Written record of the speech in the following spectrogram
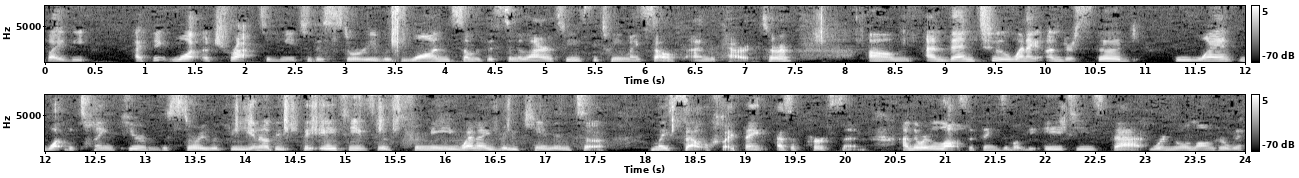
by the I think what attracted me to this story was one, some of the similarities between myself and the character. Um, and then two, when I understood when what the time period of the story would be. You know, the, the 80s was for me when I really came into myself, I think, as a person. And there were lots of things about the 80s that were no longer with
